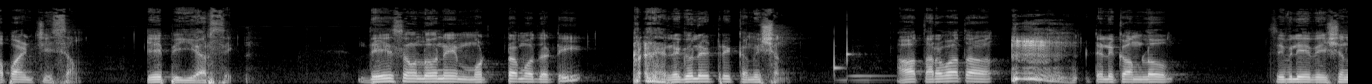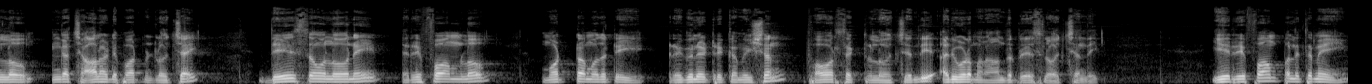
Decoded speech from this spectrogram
అపాయింట్ చేశాం. ఏపీఈఆర్సీ దేశంలోనే మొట్టమొదటి రెగ్యులేటరీ కమిషన్ ఆ తర్వాత టెలికాంలో సివిల్ ఏవియేషన్లో ఇంకా చాలా డిపార్ట్మెంట్లు వచ్చాయి. దేశంలోనే రిఫార్మ్లో మొట్టమొదటి రెగ్యులేటరీ కమిషన్ పవర్ సెక్టర్లో వచ్చింది. అది కూడా మన ఆంధ్రప్రదేశ్లో వచ్చింది. ఈ రిఫార్మ్ ఫలితమే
